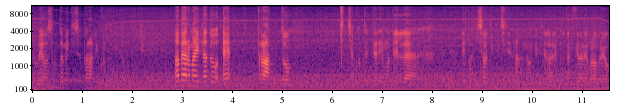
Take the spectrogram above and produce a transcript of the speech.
Dovevo assolutamente superare in quel punto. Vabbè ormai il dado è tratto. Accontenteremo del, dei pochi soldi che ci daranno. Anche se la reputazione è proprio...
